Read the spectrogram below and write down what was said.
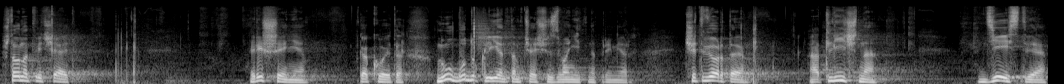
Что он отвечает? Решение какое-то. Ну, буду клиентам чаще звонить, например. Четвертое. Отлично. Действие.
